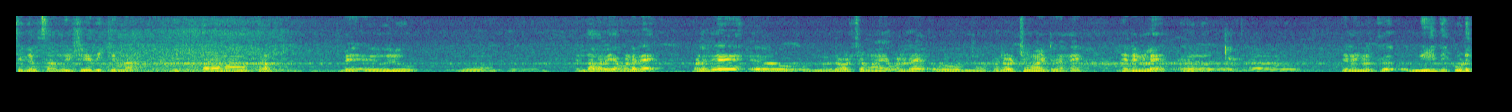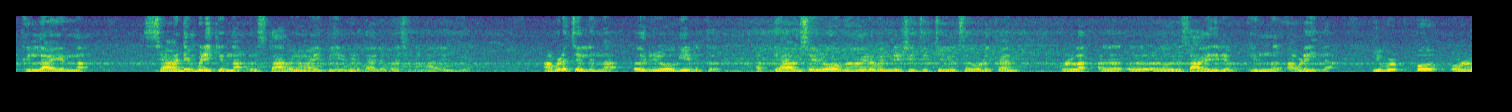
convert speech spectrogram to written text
ചികിത്സ നിഷേധിക്കുന്ന ഇത്രമാത്രം ഒരു എന്താ പറയുക വളരെ വളരെ രോക്ഷമായ വളരെ പരോക്ഷമായിട്ട് തന്നെ ജനങ്ങളെ ജനങ്ങൾക്ക് നീതി കൊടുക്കില്ല എന്ന ശാഠ്യം പിടിക്കുന്ന ഒരു സ്ഥാപനമായി പീരുമേട് താലൂക്ക് ആശുപത്രി മാറിയിരിക്കുക അവിടെ ചെല്ലുന്ന ഒരു രോഗിയെടുത്ത് അത്യാവശ്യ രോഗവിവരം അന്വേഷിച്ച് ചികിത്സ കൊടുക്കാൻ ഉള്ള ഒരു സാഹചര്യം ഇന്ന് അവിടെയില്ല ഇപ്പോൾ ഉള്ള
